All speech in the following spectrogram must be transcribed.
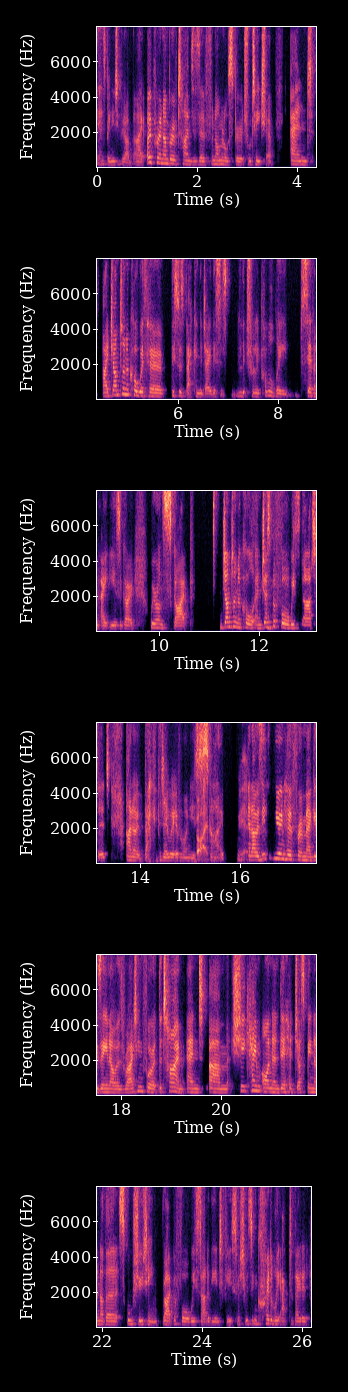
has been interviewed by Oprah a number of times, is a phenomenal spiritual teacher. And I jumped on a call with her. This was back in the day. This is literally probably seven, eight years ago. We were on Skype, jumped on a call. And just before we started, I know back in the day where everyone used Skype. Skype yeah. And I was interviewing her for a magazine I was writing for at the time. And um, she came on, and there had just been another school shooting right before we started the interview. So she was incredibly activated,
